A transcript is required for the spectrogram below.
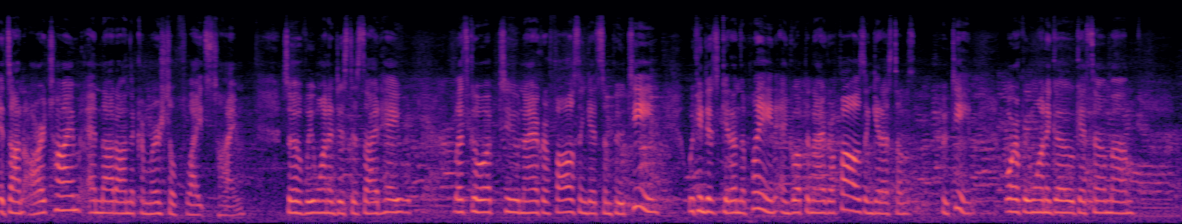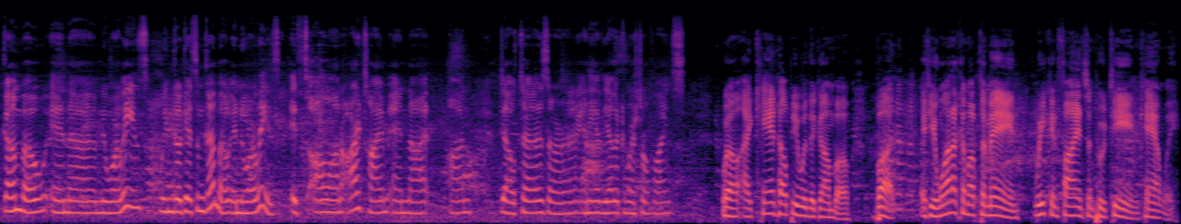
it's on our time and not on the commercial flight's time. So if we want to just decide, hey, let's go up to Niagara Falls and get some poutine, we can just get on the plane and go up to Niagara Falls and get us some poutine. Or if we want to go get some um, gumbo in uh, New Orleans, we can go get some gumbo in New Orleans. It's all on our time and not on Deltas or any of the other commercial flights. Well, I can't help you with the gumbo, but if you want to come up to Maine, we can find some poutine, can't we?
